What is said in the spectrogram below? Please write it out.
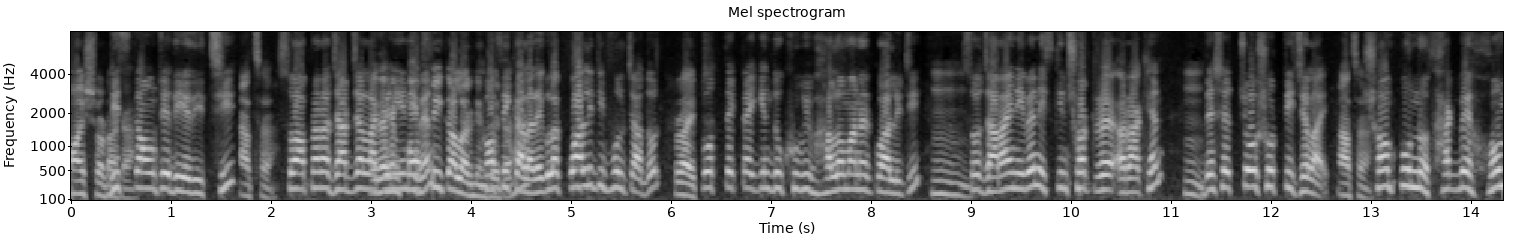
900 টাকা। ডিসকাউন্টে দিয়ে দিচ্ছি। আচ্ছা। সো আপনারা যার যার লাগবে নিয়ে নেবেন। কফি কালার কিন্তু কফি কালার এগুলো কোয়ালিটি ফুল চাদর। প্রত্যেকটাই কিন্তু খুবই ভালো মানের কোয়ালিটি সো যারাই নেবেন স্ক্রিনশট রাখেন। দেশের চৌষট্টি জেলায় আচ্ছা। সম্পূর্ণ থাকবে হোম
